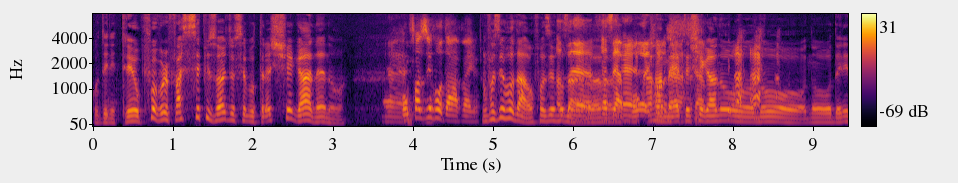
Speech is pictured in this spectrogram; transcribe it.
o Danny Trejo, por favor, faça esse episódio do Sebo Trash chegar, né? No... Vamos fazer rodar, vai. Vamos fazer rodar, vamos fazer rodar. Fazer, fazer a É, boa. a A meta é chegar no, no, no Danny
